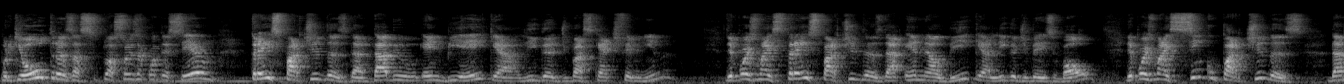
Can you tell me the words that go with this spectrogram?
porque outras as situações aconteceram, três partidas da WNBA, que é a Liga de Basquete Feminina, depois mais três partidas da MLB, que é a Liga de Beisebol, depois mais cinco partidas da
